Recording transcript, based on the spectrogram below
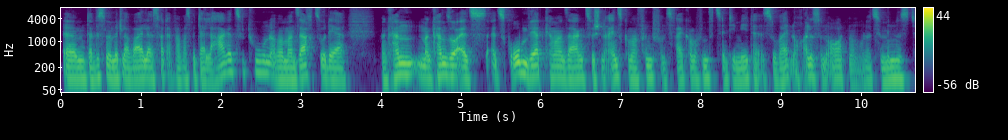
Ähm, da wissen wir mittlerweile, es hat einfach was mit der Lage zu tun. Aber man sagt so, der, man kann, man kann so als, als groben Wert kann man sagen, zwischen 1,5 und 2,5 Zentimeter ist soweit noch alles in Ordnung oder zumindest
